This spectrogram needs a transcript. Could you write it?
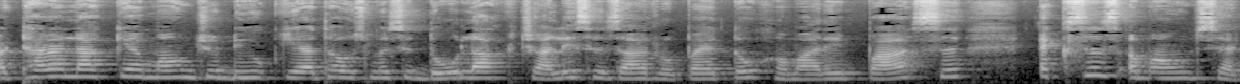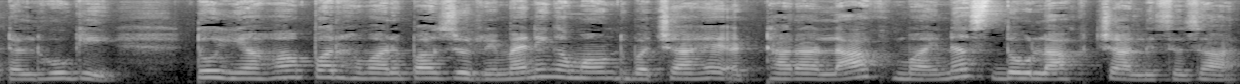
18 लाख के अमाउंट जो ड्यू किया था, उसमें से दो लाख चालीस हज़ार रुपए तो हमारे पास एक्सेस अमाउंट सेटल्ड होगी। तो यहाँ पर हमारे पास जो रिमेनिंग अमाउंट बचा है 18 लाख माइनस दो लाख चालीस हज़ार।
